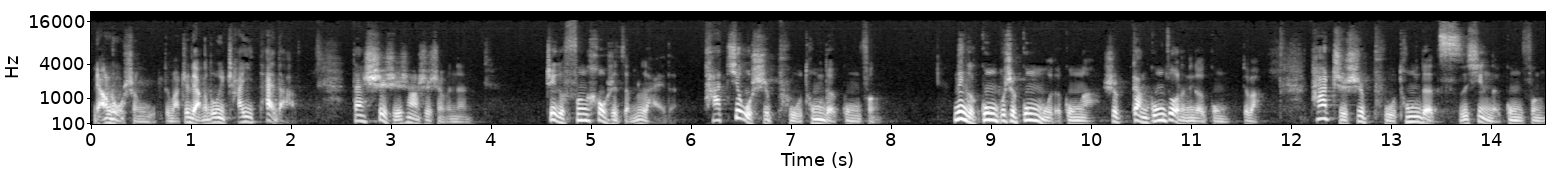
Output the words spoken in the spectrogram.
两种生物，对吧？这两个东西差异太大了。但事实上是什么呢？这个蜂后是怎么来的？它就是普通的工蜂。那个公不是公母的公啊，是干工作的那个工，对吧？它只是普通的雌性的工蜂，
